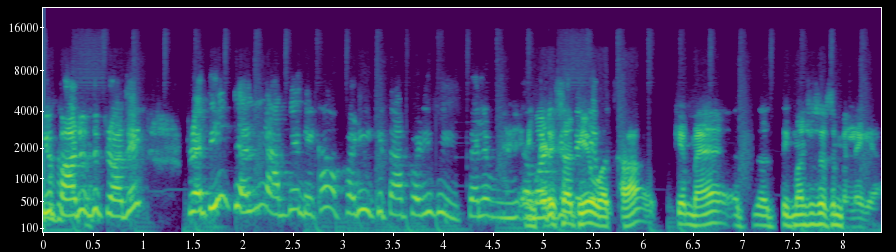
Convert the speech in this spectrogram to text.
you part of the project Prateek tell me आपने देखा पढ़ी किताब पढ़ी थी? पहले मेरे साथ ये हुआ था कि मैं तिग्मांशु सर से मिलने गया।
